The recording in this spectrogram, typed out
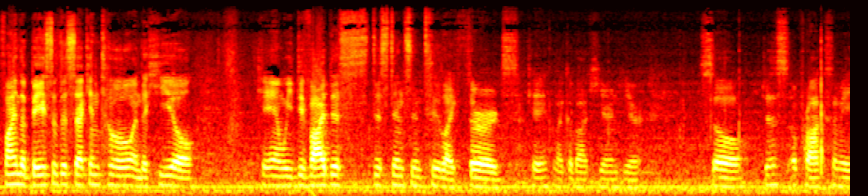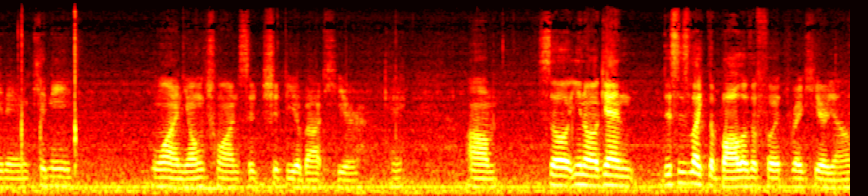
find the base of the second toe and the heel. Okay, and we divide this distance into like thirds. Okay, like about here and here. So just approximating kidney one, Yongquan should, should be about here. Okay. Um, so you know, again, this is like the ball of the foot right here. Yeah.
